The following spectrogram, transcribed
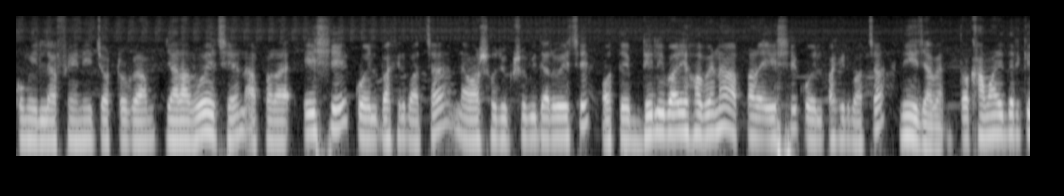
কুমিল্লা, ফেনী, চট্টগ্রাম যারা রয়েছেন, আপনারা এসে কোয়েল পাখির বাচ্চা নেওয়ার সুযোগ সুবিধা রয়েছে। অতএব ডেলিভারি হবে না। আপনারা এসে কোয়েল পাখির বাচ্চা নিয়ে যাবেন। তো খামারিদেরকে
